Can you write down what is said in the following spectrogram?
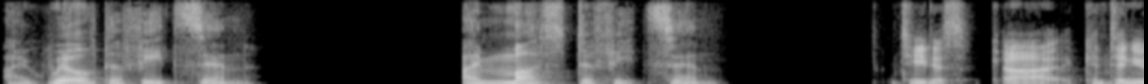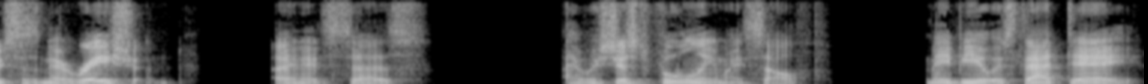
I will defeat sin. I must defeat sin. Tidus uh, continues his narration, and it says, I was just fooling myself. Maybe it was that day,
